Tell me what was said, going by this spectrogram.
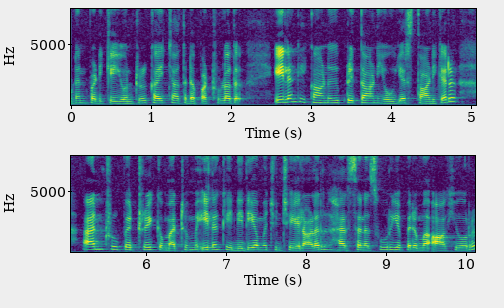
உடன்படிக்கையொன்று கைச்சாத்திடப்பட்டுள்ளது. இலங்கைக்கான பிரித்தானிய உயர்ஸ்தானிகர் அண்ட்ரூ பெட்ரிக் மற்றும் இலங்கை நிதியமைச்சின் செயலாளர் ஹர்சன சூரியபெரும ஆகியோர்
